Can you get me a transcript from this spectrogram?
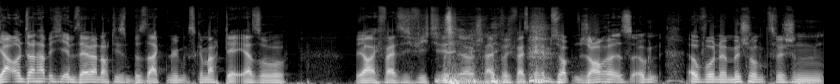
Ja, und dann habe ich eben selber noch diesen besagten Remix gemacht, der eher so, ja, ich weiß nicht, wie ich den jetzt selber schreiben würde. Ich weiß gar nicht, ob es überhaupt ein Genre ist. Irgend, irgendwo eine Mischung zwischen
